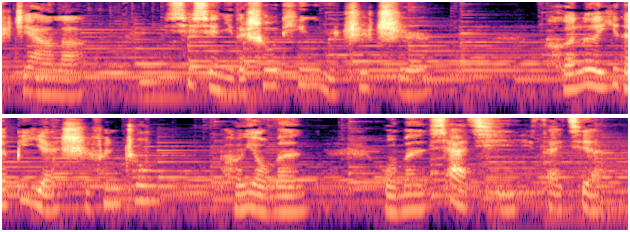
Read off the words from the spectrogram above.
是这样了。谢谢你的收听与支持。和乐意的闭眼十分钟朋友们我们下期再见。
